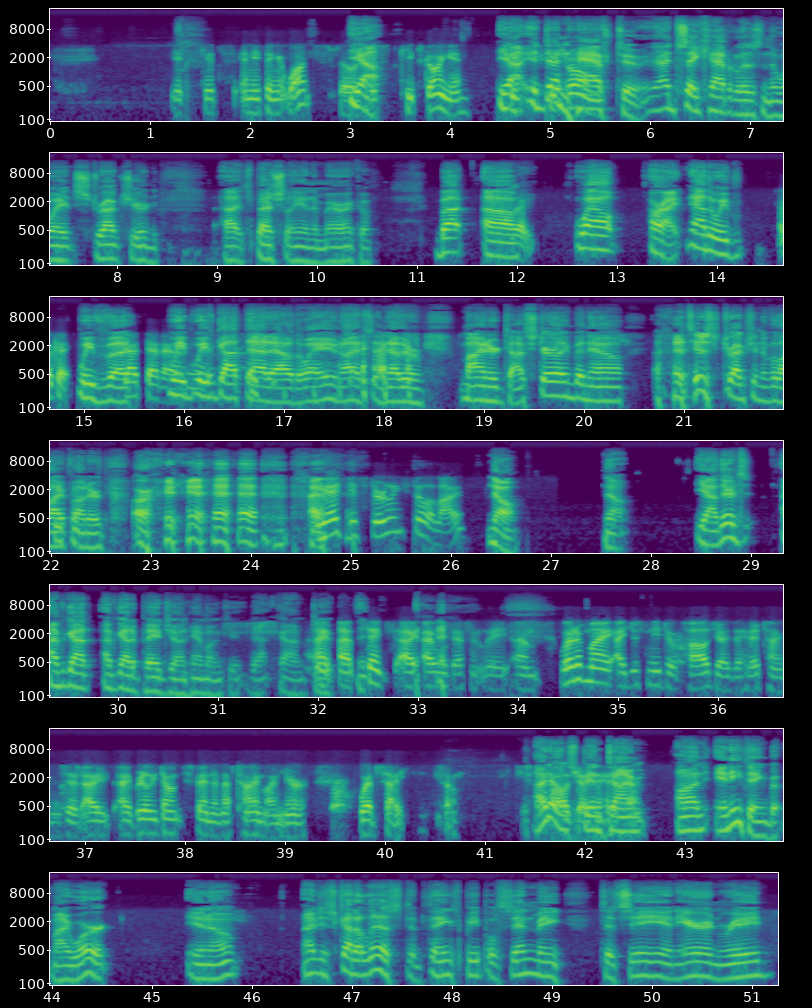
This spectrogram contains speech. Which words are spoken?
it gets anything it wants. So Yeah. it just keeps going in. Yeah, keep- it doesn't have to. I'd say capitalism, the way it's structured, uh, especially in America. But, um, Right. well, all right. Now that we've Okay. We've uh, Got that out of we've the way. we've got that out of the way. You know, it's another minor time. Sterling Bunnell, destruction of life on Earth. All right. I mean, is Sterling still alive? no, no. Yeah, there's. I've got I've got a page on him on Cuke.com I, uh, thanks. I, I will definitely. Um, one of my, I just need to apologize ahead of time. Is that I, I really don't spend enough time on your website. So just I don't spend of time on anything but my work. You know, I just got a list of things people send me to see and hear and read.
